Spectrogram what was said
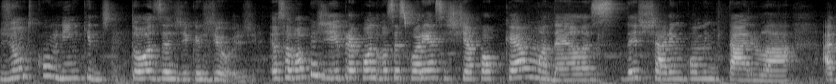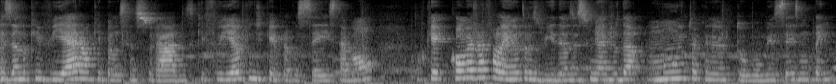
junto com o link de todas as dicas de hoje. Eu só vou pedir para quando vocês forem assistir a qualquer uma delas, deixarem um comentário lá, avisando que vieram aqui pelos censurados, que fui eu que indiquei pra vocês, tá bom? Porque, como eu já falei em outros vídeos, isso me ajuda muito aqui no YouTube, vocês não têm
